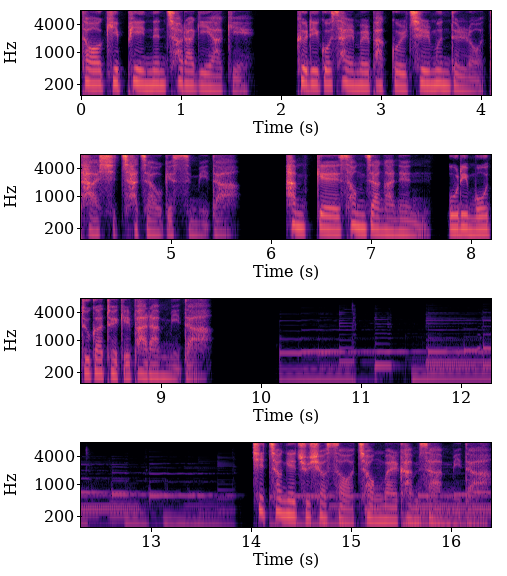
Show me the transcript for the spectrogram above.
더 깊이 있는 철학 이야기, 그리고 삶을 바꿀 질문들로 다시 찾아오겠습니다. 함께 성장하는 우리 모두가 되길 바랍니다. 시청해 주셔서 정말 감사합니다.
